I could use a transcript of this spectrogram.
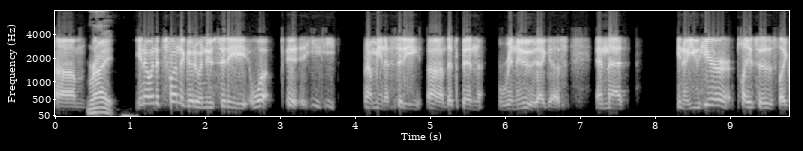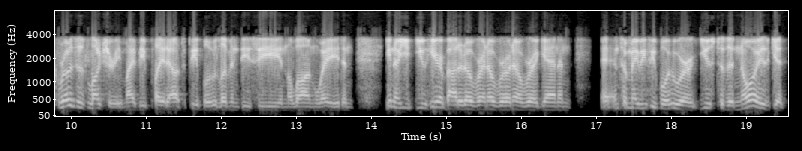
Um, Right. you know, and it's fun to go to a new city. Well, it, it, I mean, a city uh, that's been renewed, I guess, and that you know, you hear places like Rose's Luxury might be played out to people who live in D.C. and the long wait, and you know, you, you hear about it over and over and over again, and and so maybe people who are used to the noise get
